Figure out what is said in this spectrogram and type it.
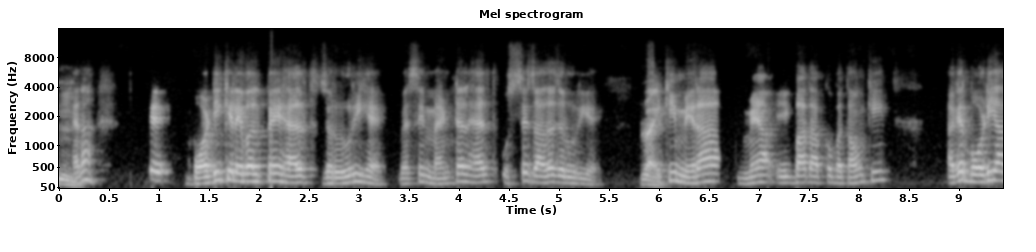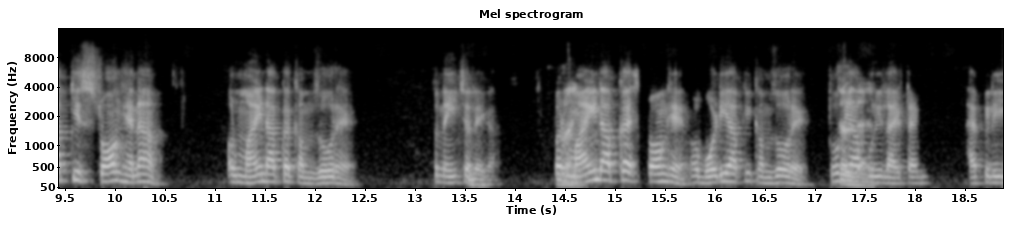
hmm. है ना? बॉडी के लेवल पे हेल्थ ज़रूरी है। वैसे मेंटल हेल्थ उससे ज़्यादा ज़रूरी है। Right. क्योंकि मेरा मैं एक बात आपको बताऊँ कि अगर बॉडी आपकी स्ट्रांग है ना और माइंड आपका कमज़ोर है तो नहीं चलेगा। पर माइंड. आपका स्ट्रांग है और बॉडी आपकी कमज़ोर है तो भी आप पूरी लाइफ टाइम हैप्पीली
